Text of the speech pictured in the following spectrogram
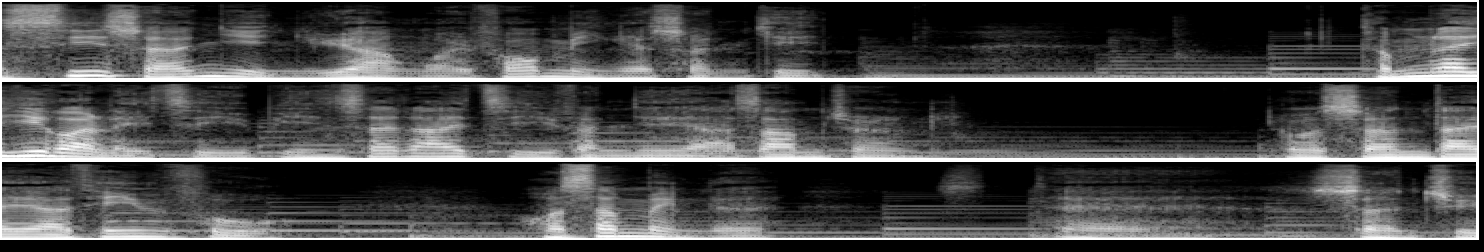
系思想、言語、行為方面嘅純潔。咁呢，呢个系嚟自便西拉自信嘅廿三章嘅。话上帝啊，天父，我生命嘅诶上主，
